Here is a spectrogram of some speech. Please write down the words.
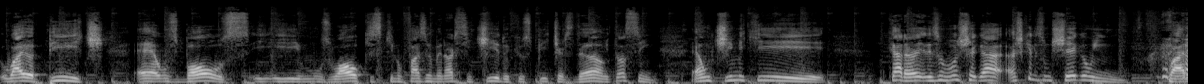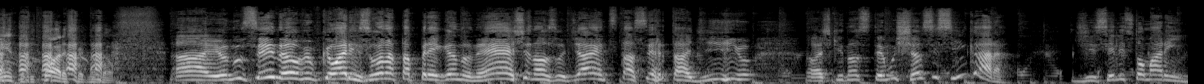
wild pitch, é, uns balls e, e, uns walks que não fazem o menor sentido que os pitchers dão. Então, assim, é um time que. Cara, eles não vão chegar. Acho que eles não chegam em 40 vitórias, Fernandão. Ah, eu não sei não, viu? Porque o Arizona tá pregando Nationals, o Giants tá acertadinho. Acho que nós temos chance sim, cara. De se eles tomarem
